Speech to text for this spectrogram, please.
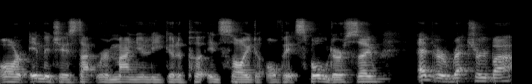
our images that we're manually going to put inside of its folder. So enter RetroBat.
